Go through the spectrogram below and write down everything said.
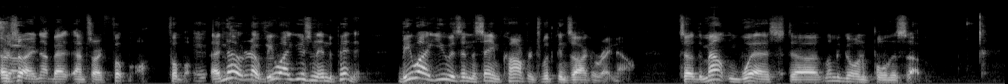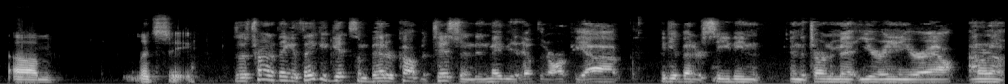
or sorry, not ba- I'm sorry, football. Football. Uh, no, no, no. BYU is an independent. BYU is in the same conference with Gonzaga right now. So the Mountain West. Uh, let me go and pull this up. Um, let's see. So I was trying to think if they could get some better competition, then maybe it'd help their RPI to get better seeding in the tournament year in and year out. I don't know.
